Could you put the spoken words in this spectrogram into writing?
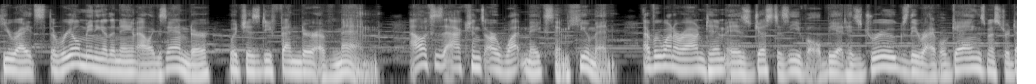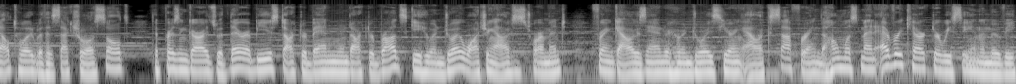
He writes, The real meaning of the name Alexander, which is defender of men. Alex's actions are what makes him human. Everyone around him is just as evil, be it his droogs, the rival gangs, Mr. Deltoid with his sexual assault, the prison guards with their abuse, Dr. Branom and Dr. Brodsky who enjoy watching Alex's torment, Frank Alexander who enjoys hearing Alex suffering, the homeless men, every character we see in the movie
